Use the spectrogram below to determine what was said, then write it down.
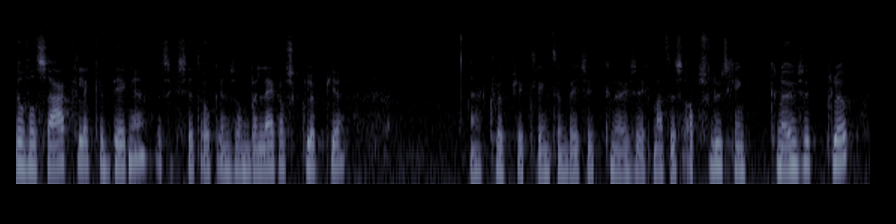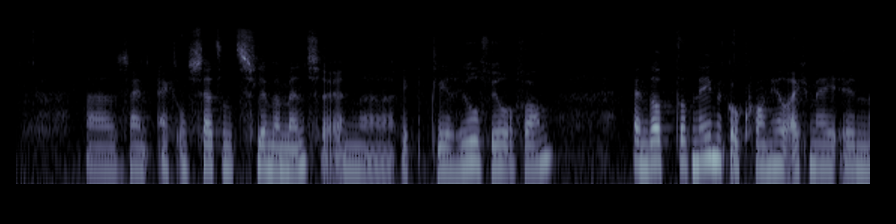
heel veel zakelijke dingen. Dus ik zit ook in zo'n beleggersclubje. Ja, clubje klinkt een beetje kneuzig, maar het is absoluut geen kneuzenclub. Uh, er zijn echt ontzettend slimme mensen en uh, ik, leer heel veel ervan. En dat, dat neem ik ook gewoon heel erg mee in,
